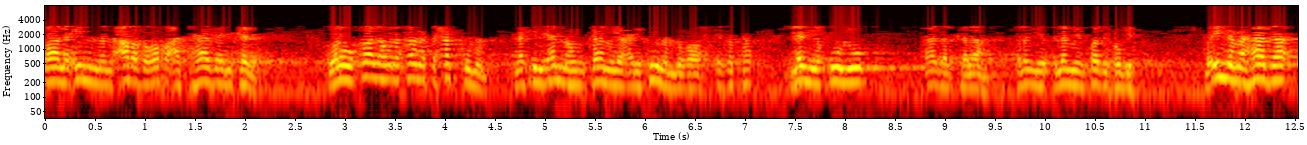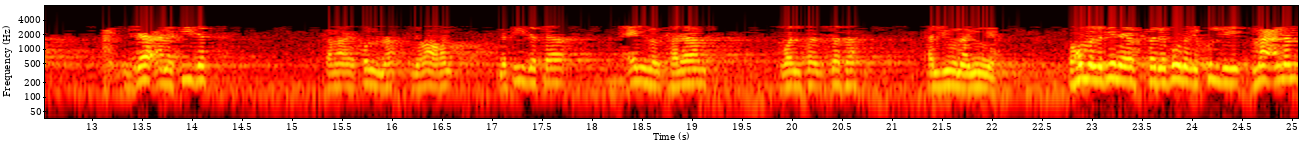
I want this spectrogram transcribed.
قال إن العرب وضعت هذا لكذا. ولو قاله لكان تحكما لكن لأنهم كانوا يعرفون اللغة وحقيقتها لم يقولوا هذا الكلام ولم لم ينصرفوا به. وإنما هذا جاء نتيجة كما قلنا مرارا نتيجة علم الكلام والفلسفة اليونانية. فهم الذين يفترضون لكل معنى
